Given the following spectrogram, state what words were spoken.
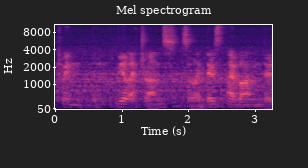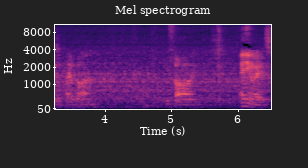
between the, the, electrons. So like there's the pi bond, there's a pi bond. You following? Anyways,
